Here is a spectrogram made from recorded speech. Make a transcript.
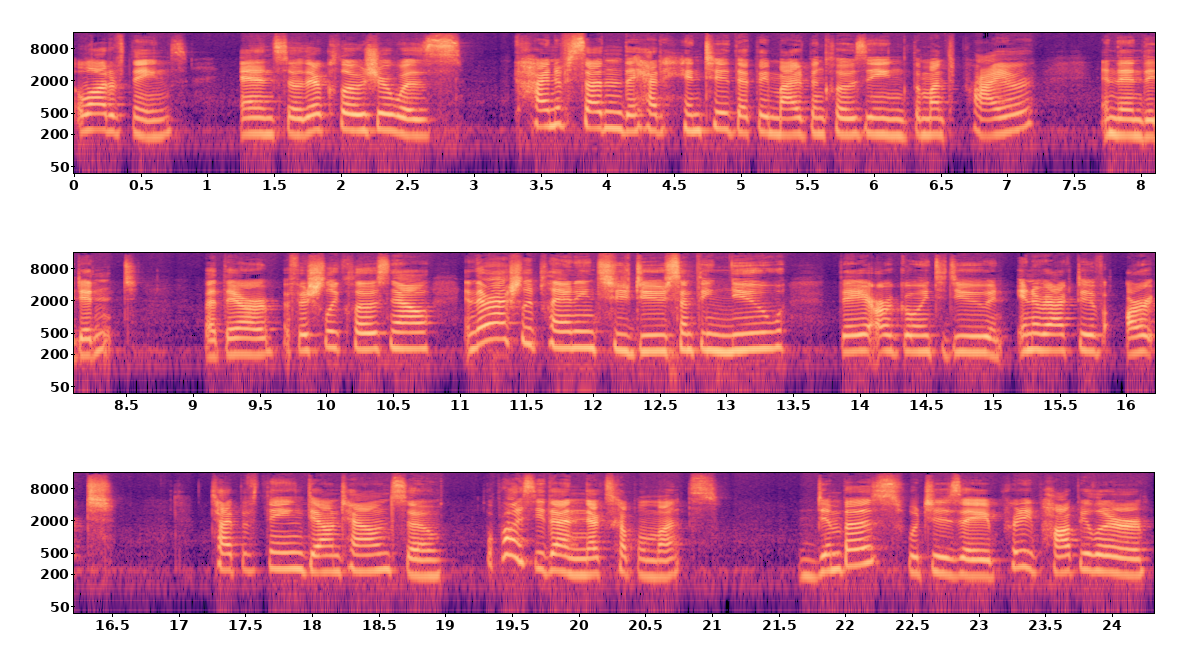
a lot of things. And so their closure was kind of sudden. They had hinted that they might have been closing the month prior, and then they didn't. But they are officially closed now, and they're actually planning to do something new. They are going to do an interactive art type of thing downtown, so We'll probably see that in the next couple months. Dimba's, which is a pretty popular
